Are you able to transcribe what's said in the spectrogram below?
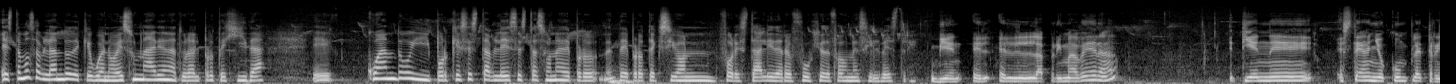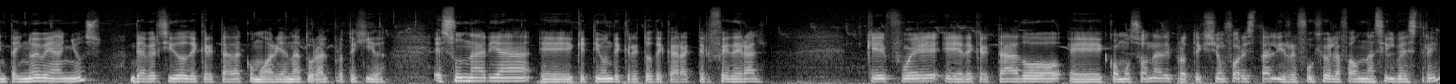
estamos hablando de que bueno es un área natural protegida eh, ¿Cuándo y por qué se establece esta zona de, pro- de protección forestal y de refugio de fauna silvestre? Bien, el- el- la primavera tiene, este año cumple 39 años de haber sido decretada como área natural protegida. Es un área eh, que tiene un decreto de carácter federal que fue eh, decretado eh, como zona de protección forestal y refugio de la fauna silvestre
